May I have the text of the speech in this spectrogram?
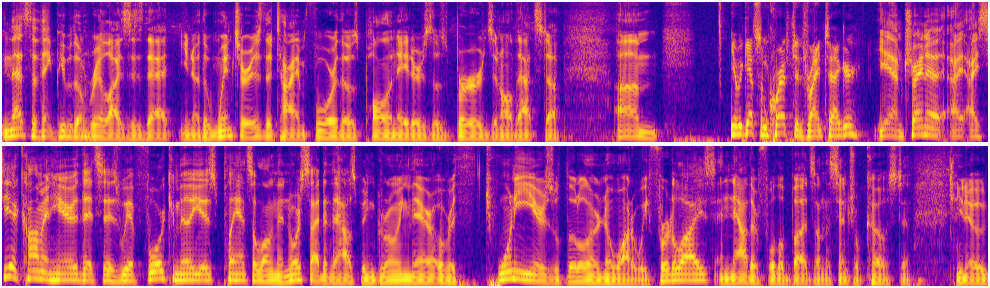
and that's the thing people don't realize is that you know the winter is the time for those pollinators, those birds, and all that stuff. Um, Yeah, we got some questions, right, Tiger? yeah, I'm trying to. I, I see a comment here that says we have four camellias plants along the north side of the house, been growing there over th- 20 years with little or no water. We fertilize, and now they're full of buds on the central coast. Uh, you know,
